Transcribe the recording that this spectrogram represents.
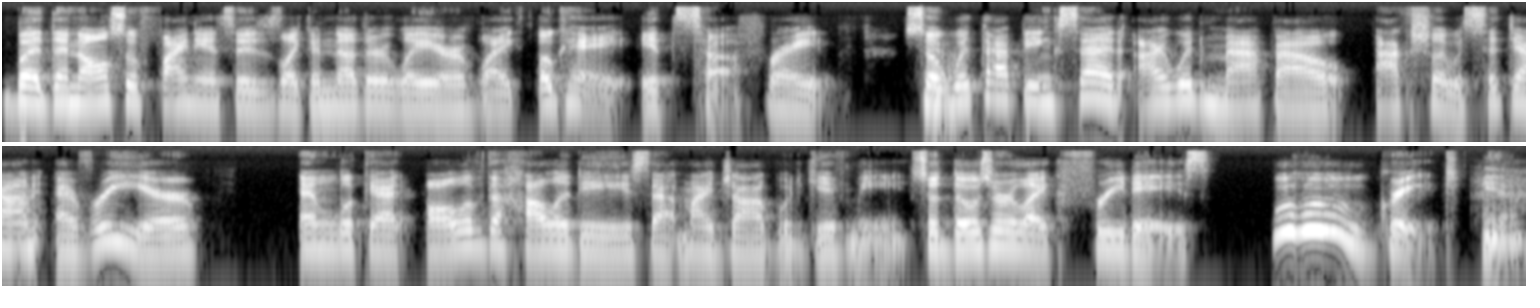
But then also finances like another layer of like, okay, it's tough, right? So yeah. with that being said, I would map out, actually, I would sit down every year and look at all of the holidays that my job would give me. So those are like free days. Woohoo, great. Yeah.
